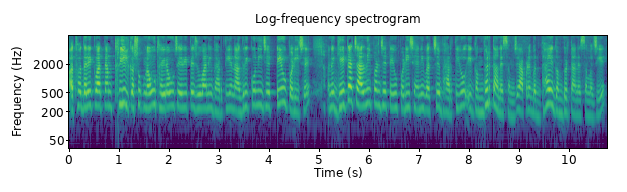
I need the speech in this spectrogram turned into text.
અથવા દરેક વાતને આમ થ્રીલ કશુંક નવું થઈ રહ્યું છે એ રીતે જોવાની ભારતીય નાગરિકોની જે ટેવ પડી છે અને ઘેટા ચાલની પણ જે ટેવ પડી છે એની વચ્ચે ભારતીયો એ ગંભીરતાને સમજે. આપણે બધા એ ગંભીરતાને સમજીએ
